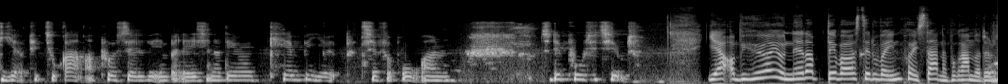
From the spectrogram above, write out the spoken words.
de her piktogrammer på selve emballagen, og det er jo en kæmpe hjælp til forbrugeren. Så det er positivt. Ja, og vi hører jo netop, det var også det, du var inde på i starten af programmet, da du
